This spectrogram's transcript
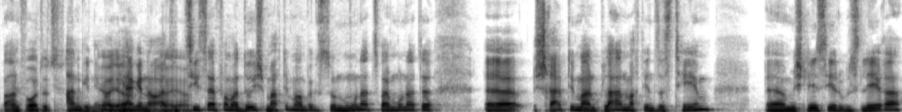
beantwortet. Angenehmer. Ja, genau. Also ja. zieh's einfach mal durch, mach dir mal wirklich so einen Monat, zwei Monate, äh, schreib dir mal einen Plan, mach dir ein System. Ähm, ich lese hier, du bist Lehrer.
